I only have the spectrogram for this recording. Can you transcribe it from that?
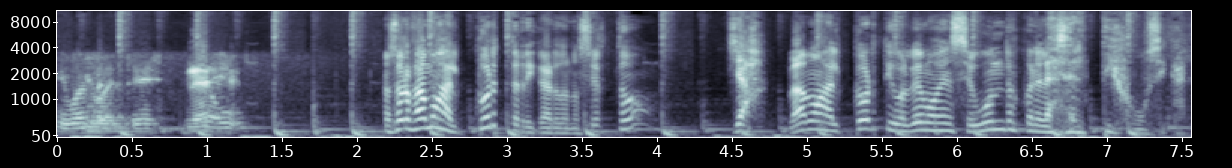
Igualmente. Gracias. Nosotros vamos al corte, Ricardo, ¿no es cierto? Ya, vamos al corte y volvemos en segundos con el acertijo musical.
